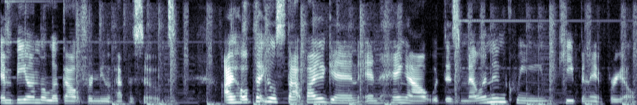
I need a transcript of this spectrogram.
and be on the lookout for new episodes. I hope that you'll stop by again and hang out with this melanin queen keeping it real.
